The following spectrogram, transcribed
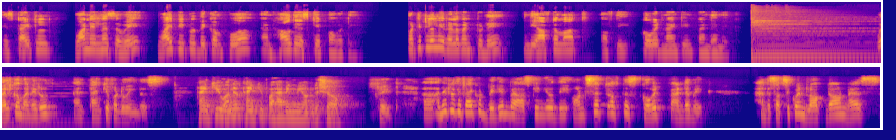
is titled One Illness Away Why People Become Poor and How They Escape Poverty. Particularly relevant today in the aftermath of the COVID 19 pandemic. Welcome, Anirudh, and thank you for doing this. Thank you, Anil. Thank you for having me on the show. Great. Uh, Anirudh, if I could begin by asking you the onset of this COVID pandemic and the subsequent lockdown has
